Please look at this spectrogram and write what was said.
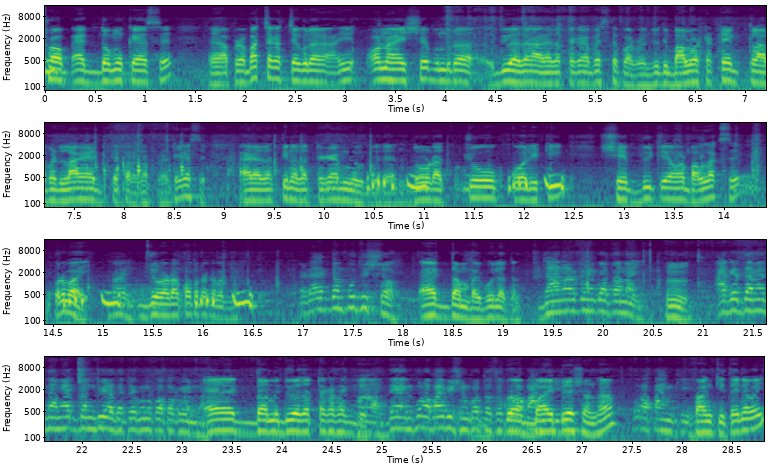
সব একদম ওকে আছে। আপনারা বাচ্চা কাচ্চাগুলো অনায়াসে বন্ধুরা দুই হাজার আড়াই হাজার টাকা বেচতে পারবেন। যদি ভালো একটা টেক ক্লাবের লাগাই দিতে পারেন আপনারা ঠিক আছে? আড়াই হাজার তিন হাজার টাকা এমনি উঠতে দেন দুটা চোখ কোয়ালিটি শেপ দুইটাই আমার ভালো লাগছে। ওরে ভাই। জোড়াটা কত টাকা লাগবে? এটা একদম পঁচিশশো। একদম ভাই বলে দেন জানার কোনো কথা নাই। হুম। আগের দামে দাম একদম দুই হাজার টাকা কোনো কথা না। একদমই দুই হাজার টাকা থাকবে। হ্যাঁ দেখেন পুরো ভাইব্রেশন করতেছে পুরো ভাইব্রেশন হ্যাঁ? পুরো পাঙ্কি ফাঙ্কি তাই না ভাই?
